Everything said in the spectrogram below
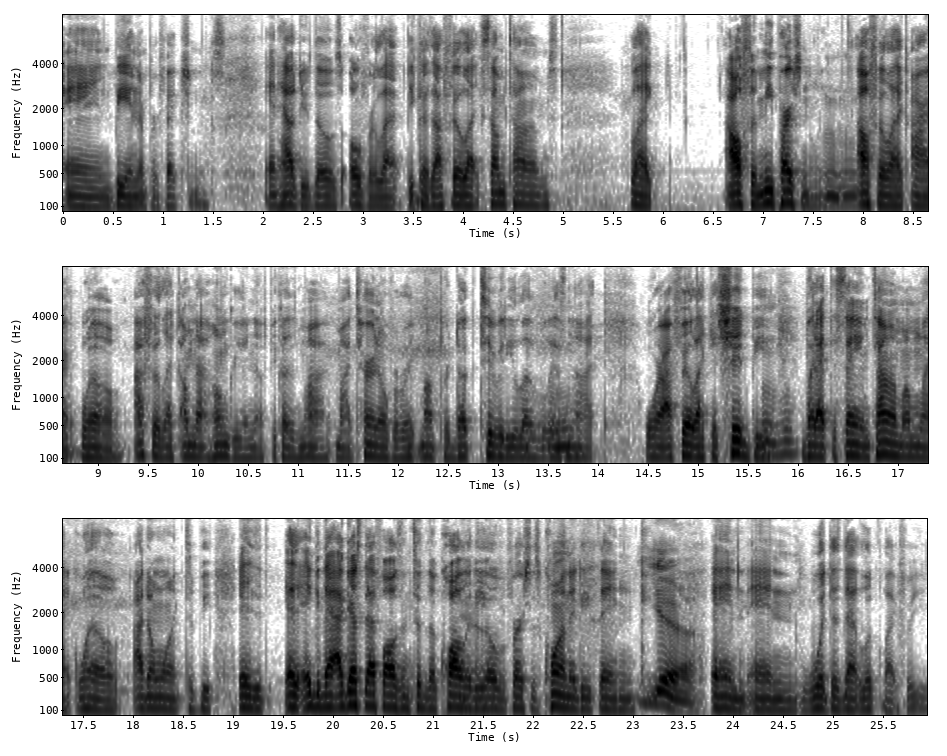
and being a perfectionist, and how do those overlap? Because I feel like sometimes, like I'll feel me personally, I'll feel like, all right, well, I feel like I'm not hungry enough because my my turnover rate, my productivity level is not where I feel like it should be. But at the same time, I'm like, well, I don't want to be. It, it, it, I guess that falls into the quality over versus quantity thing. Yeah. And and what does that look like for you?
